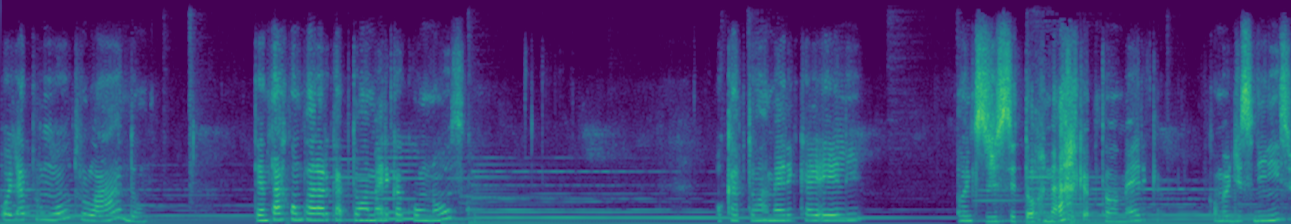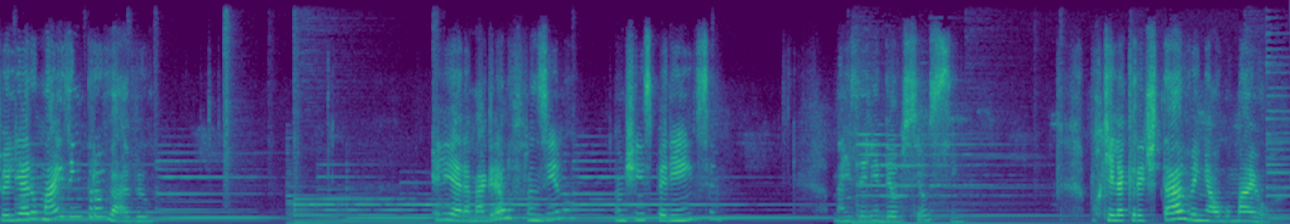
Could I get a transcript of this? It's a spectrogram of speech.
olhar para um outro lado, tentar comparar o Capitão América conosco, o Capitão América, ele antes de se tornar Capitão América, como eu disse no início, ele era o mais improvável. Ele era magrelo, franzino, não tinha experiência, mas ele deu o seu sim, porque ele acreditava em algo maior.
